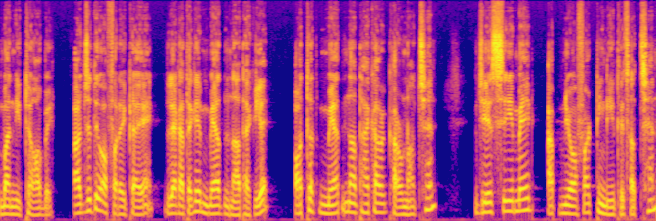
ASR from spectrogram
বা নিতে হবে। আর যদি অফারের গায়ে লেখা থাকে মেয়াদ না থাকলে, অর্থাৎ মেয়াদ না থাকার কারণ হচ্ছে যে সিমে আপনি অফারটি নিতে চাচ্ছেন,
